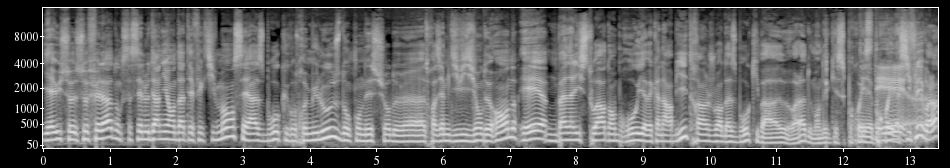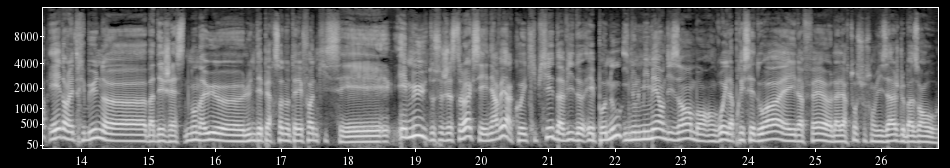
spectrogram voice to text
Il y a eu ce, ce fait-là, donc ça c'est le dernier en date effectivement, c'est Hasbrook contre Mulhouse, donc on est sur de la troisième division de hand, et une banale histoire d'embrouille avec un arbitre, un joueur d'Hasbrook qui va euh, voilà demander qu'est-ce- pourquoi, il a, pourquoi il a sifflé, euh, voilà, et dans les tribunes bah, des gestes. Nous on a eu euh, l'une des personnes au téléphone qui s'est émue de ce geste-là, qui s'est énervé, un coéquipier David Eponou, il nous le mimait en disant bon en gros il a pris ses doigts et il a fait euh, l'aller-retour sur son visage de bas en haut.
